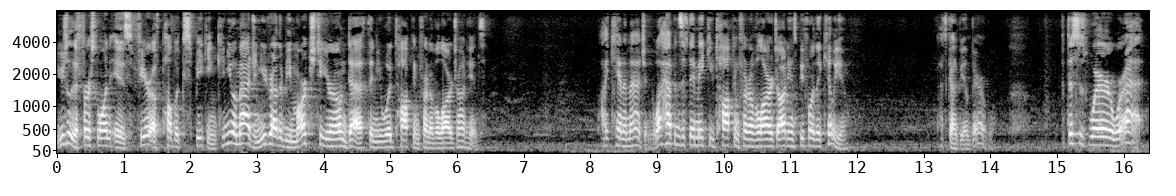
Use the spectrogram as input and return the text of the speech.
Usually the first one is fear of public speaking. Can you imagine? You'd rather be marched to your own death than you would talk in front of a large audience. I can't imagine. What happens if they make you talk in front of a large audience before they kill you? That's got to be unbearable. But this is where we're at.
